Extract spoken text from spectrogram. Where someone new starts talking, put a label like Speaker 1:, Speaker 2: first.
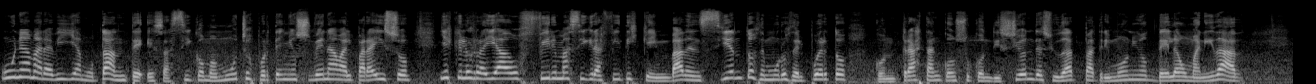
Speaker 1: Una maravilla mutante es así como muchos porteños ven a Valparaíso y es que los rayados, firmas y grafitis que invaden cientos de muros del puerto contrastan con su condición de ciudad patrimonio de la humanidad.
